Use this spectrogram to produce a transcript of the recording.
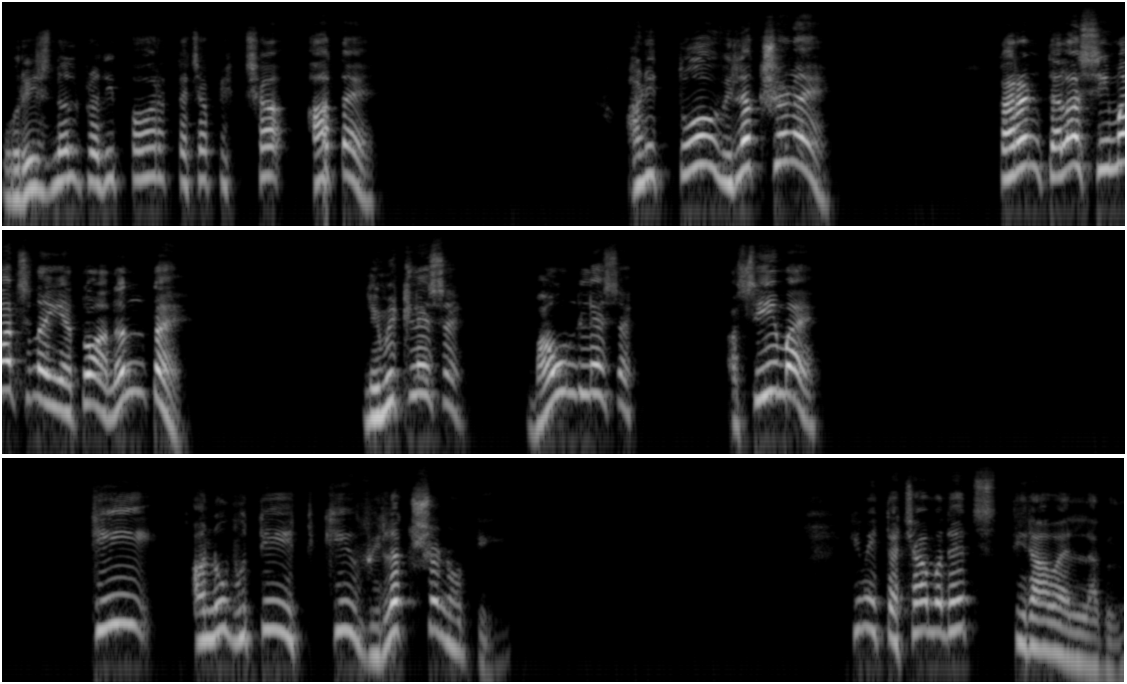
ओरिजिनल प्रदीप पवार त्याच्यापेक्षा आत आहे. आणि तो विलक्षण आहे. कारण त्याला सीमाच नाहीये. तो अनंत आहे. लिमिटलेस आहे. बाउंडलेस आहे. असीम आहे. ती अनुभूती इतकी विलक्षण होती. की मी त्याच्यामध्येच स्थिरावायला लागलो.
